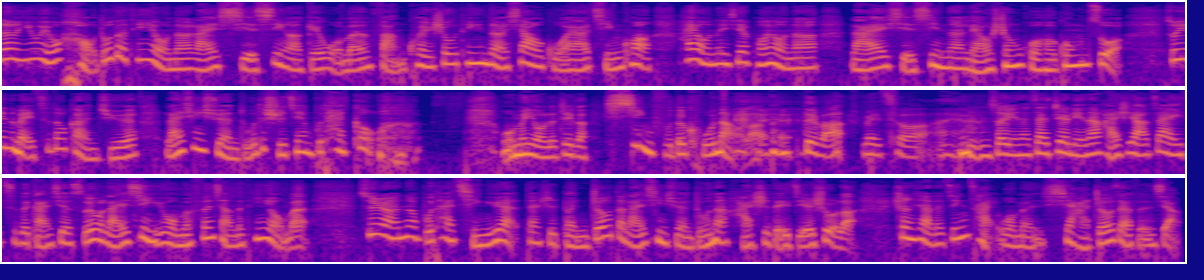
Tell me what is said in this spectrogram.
那因为有好多的听友呢来写信啊，给我们反馈收听的效果呀、情况，还有那些朋友呢来写信呢聊生活和工作，所以呢每次都感觉来信选读的时间不太够。我们有了这个幸福的苦恼了，对吧？没错，哎，嗯，所以呢，在这里呢，还是要再一次的感谢所有来信与我们分享的听友们。虽然呢不太情愿，但是本周的来信选读呢还是得结束了，剩下的精彩我们下周再分享。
